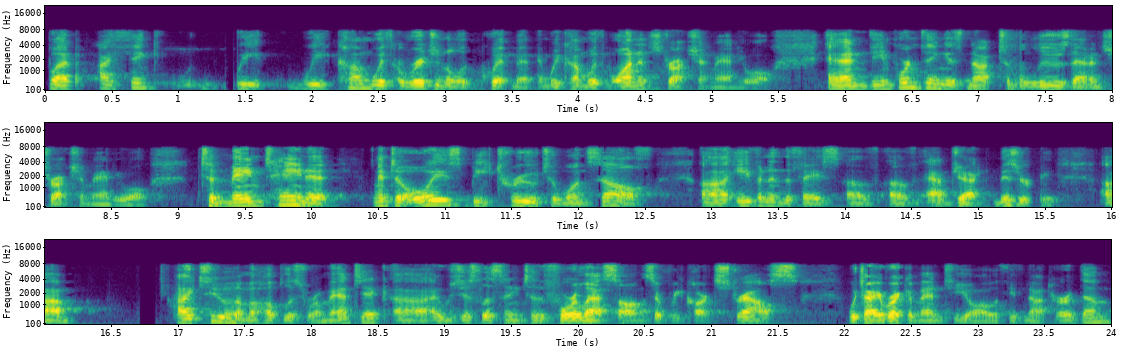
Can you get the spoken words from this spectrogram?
But I think we we come with original equipment and we come with one instruction manual. And the important thing is not to lose that instruction manual, to maintain it and to always be true to oneself, uh, even in the face of, of abject misery. Um, I too am a hopeless romantic. Uh, I was just listening to the four last songs of Richard Strauss, which I recommend to you all if you've not heard them.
